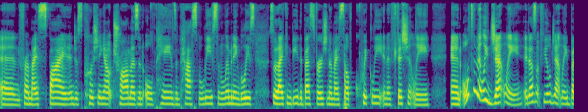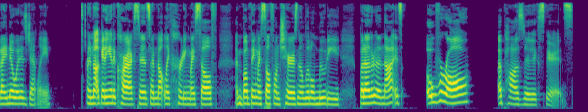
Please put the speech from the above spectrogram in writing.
and from my spine and just pushing out traumas and old pains and past beliefs and limiting beliefs so that I can be the best version of myself quickly and efficiently and ultimately gently. It doesn't feel gently, but I know it is gently. I'm not getting into car accidents. I'm not like hurting myself. I'm bumping myself on chairs and a little moody. But other than that, it's overall a positive experience.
